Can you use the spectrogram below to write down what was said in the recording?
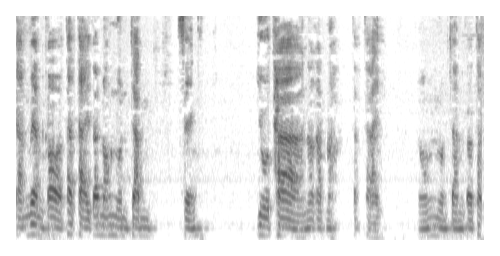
การแว่นก็ทักทายก็น้องนวลจันทร์แสงโยธานะครับเนาะทักทายน้องนวลจันทร์ก็ทัก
